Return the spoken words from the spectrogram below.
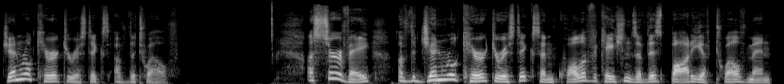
General characteristics of the Twelve. A survey of the general characteristics and qualifications of this body of twelve men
